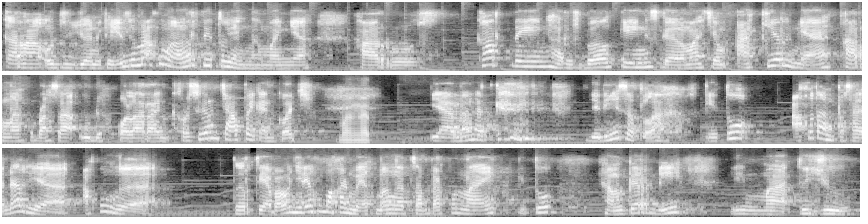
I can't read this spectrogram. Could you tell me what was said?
karena tujuan kayak gitu, aku nggak ngerti tuh yang namanya harus cutting, harus bulking segala macam. Akhirnya karena aku merasa udah olahraga, terus kan capek kan coach. Banget. Ya banget kan. Jadinya setelah itu aku tanpa sadar ya aku nggak ngerti apa apa jadi aku makan banyak banget sampai aku naik itu hampir di 57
